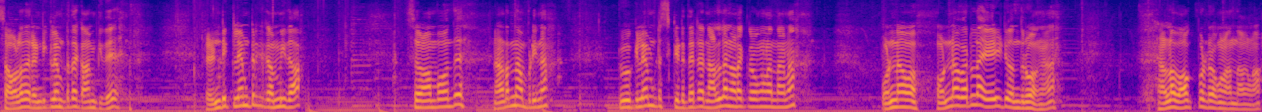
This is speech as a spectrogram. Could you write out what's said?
ஸோ அவ்வளோதான் ரெண்டு கிலோமீட்டர் தான் காமிக்குது. ரெண்டு கிலோமீட்டருக்கு கம்மி தான் ஸோ நம்ம வந்து நடந்தோம் அப்படின்னா டூ கிலோமீட்டர்ஸ் கிட்டத்தட்ட நல்லா நடக்கிறவங்களா இருந்தாங்கன்னா ஒன் ஹவர் ஒன் ஹவரில் ஏறிட்டு வந்துடுவாங்க நல்லா வாக் பண்ணுறவங்களா இருந்தாங்கன்னா.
